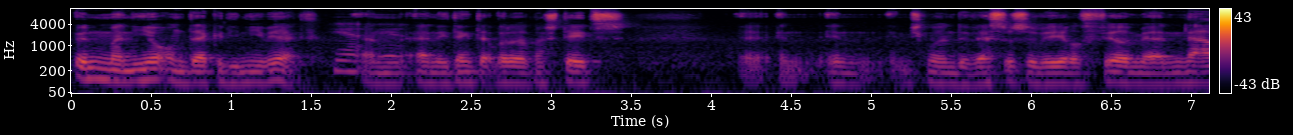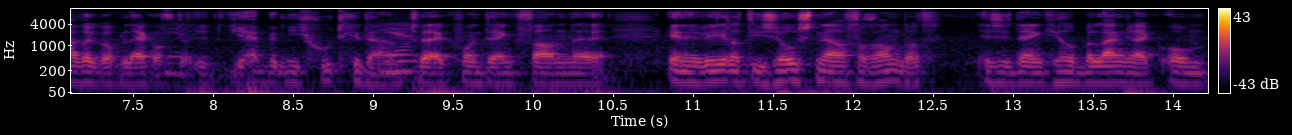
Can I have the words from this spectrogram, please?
een- manier ontdekken die niet werkt. ja, En, ja. en ik denk dat we er nog steeds eh, in, in, misschien wel in de westerse wereld veel meer nadruk op leggen. Of Ja. dat, je hebt het niet goed gedaan. Ja. Terwijl ik gewoon denk van eh, in een wereld die zo snel verandert, is het denk ik heel belangrijk om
